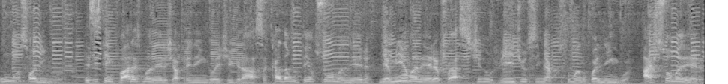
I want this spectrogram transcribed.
uma só língua. Existem várias maneiras de aprender inglês de graça, cada um tem a sua maneira, e a minha maneira foi assistindo vídeos e me acostumando com a língua. Ache sua maneira,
